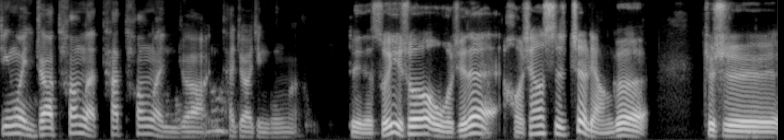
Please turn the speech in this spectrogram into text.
因为你知道汤了，他汤了，你就要他就要进攻了。对的，所以说我觉得好像是这两个就是。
